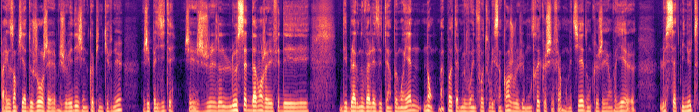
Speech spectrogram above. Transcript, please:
Par exemple, il y a deux jours, je lui ai dit, j'ai une copine qui est venue, j'ai pas hésité. le set d'avant, j'avais fait des, des blagues nouvelles, elles étaient un peu moyennes. Non, ma pote, elle me voit une fois tous les cinq ans, je voulais lui montrer que je sais faire mon métier, donc euh, j'ai envoyé le, le 7 minutes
